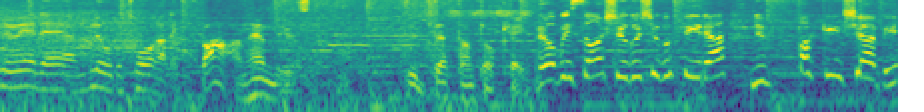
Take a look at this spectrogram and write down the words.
Nu är det blod och tårar. liksom. Fan händer just nu. Det. är Detta är inte okej. Robinson 2024, nu fucking kör vi!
